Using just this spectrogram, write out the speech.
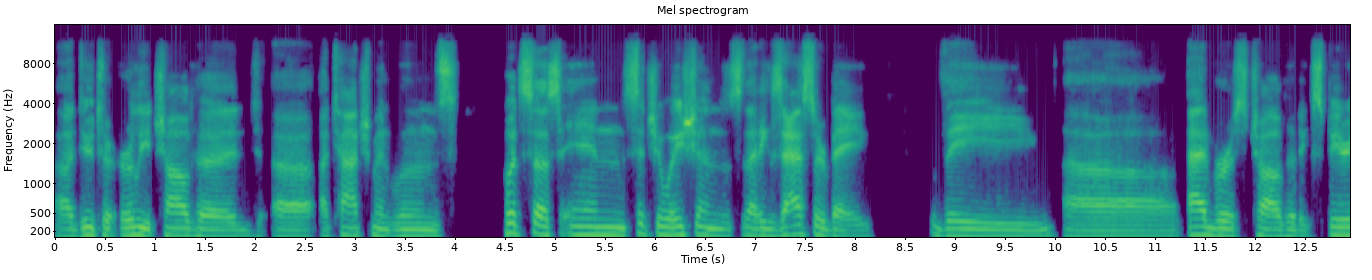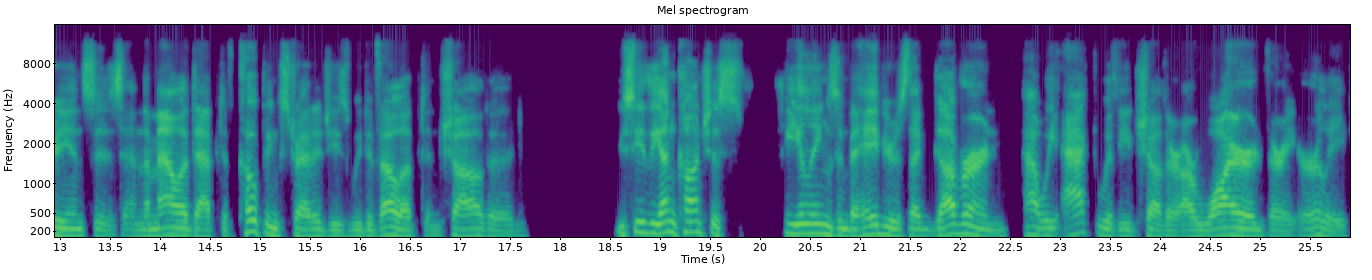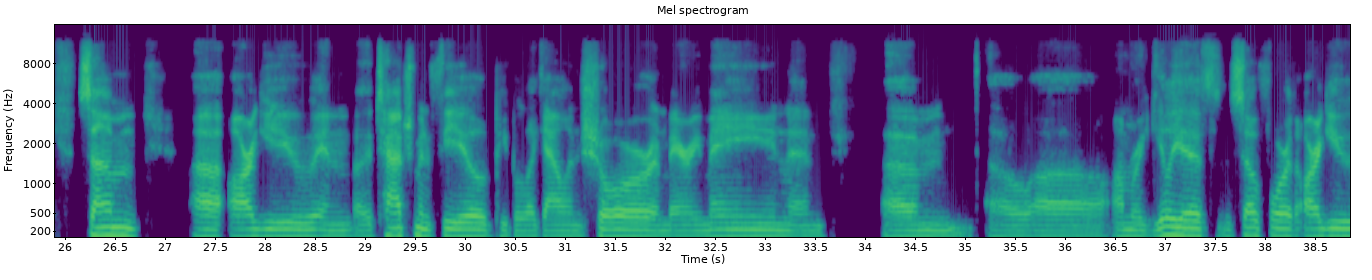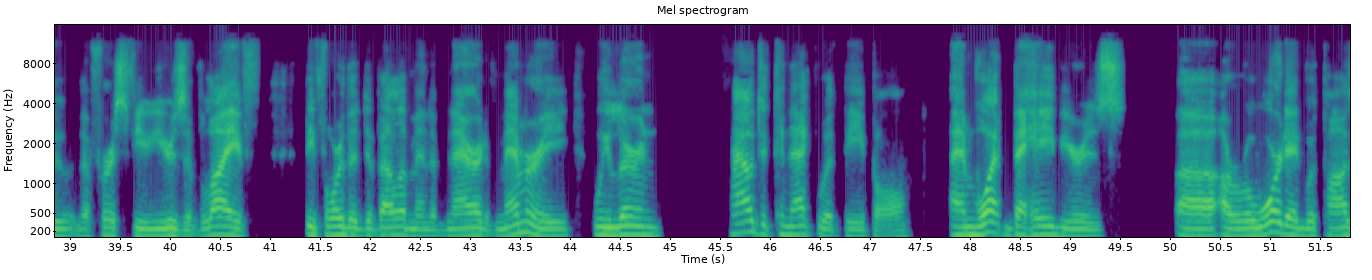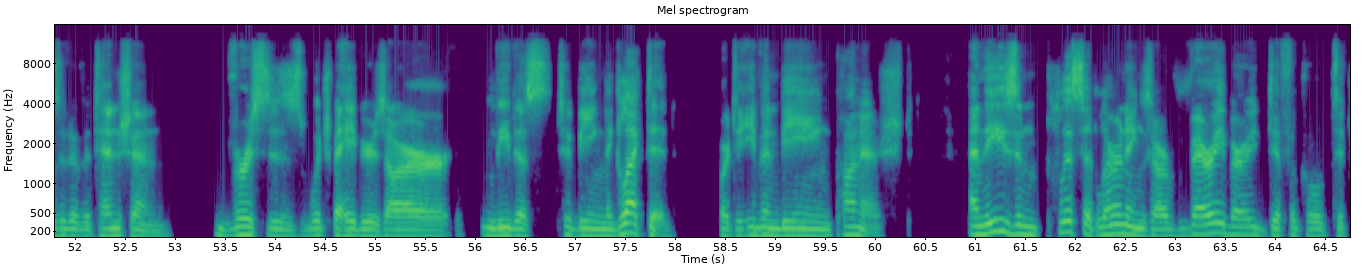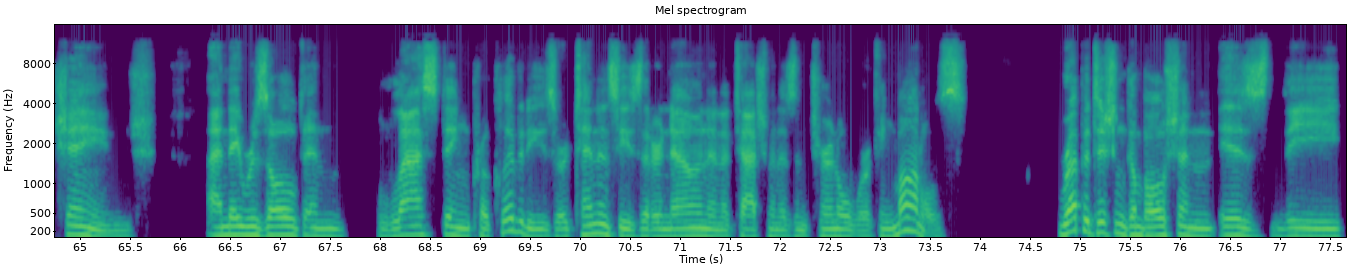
uh, due to early childhood uh, attachment wounds, puts us in situations that exacerbate the uh, adverse childhood experiences and the maladaptive coping strategies we developed in childhood. You see, the unconscious feelings and behaviors that govern how we act with each other are wired very early. Some uh, argue in attachment field, people like Allan Schore and Mary Main and um, oh, uh, Omri Gilyeth and so forth argue the first few years of life before the development of narrative memory, we learn how to connect with people and what behaviors uh, are rewarded with positive attention versus which behaviors are lead us to being neglected or to even being punished. And these implicit learnings are very, very difficult to change. And they result in lasting proclivities or tendencies that are known in attachment as internal working models. Repetition compulsion is the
